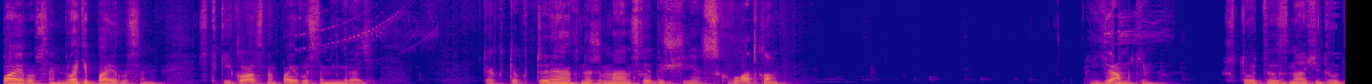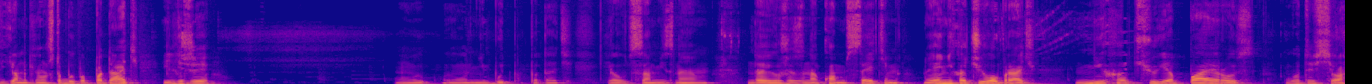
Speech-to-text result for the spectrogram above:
пайрусами? Давайте пайрусами. Все-таки классно пайрусами играть. Так, так, так, нажимаем следующие. Схватка. Ямки. Что это значит? Вот ямки, он чтобы попадать, или же он не будет попадать. Я вот сам не знаю. Да, я уже знаком с этим, но я не хочу его брать. Не хочу я Пайрус. Вот и все.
